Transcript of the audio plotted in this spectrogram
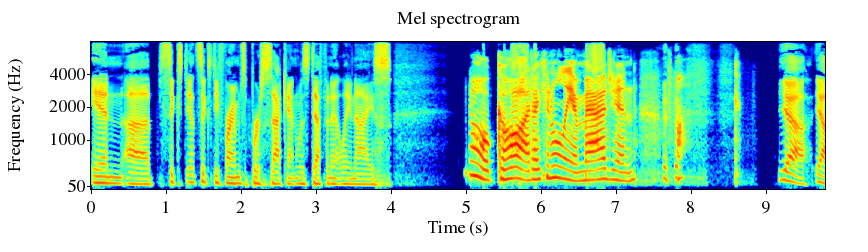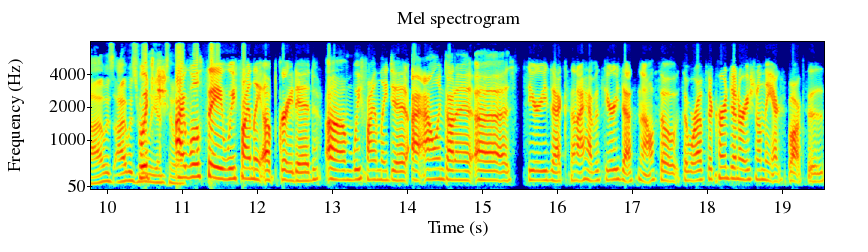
in uh 60 at 60 frames per second was definitely nice. Oh God, I can only imagine. yeah, yeah, I was I was really Which into it. I will say we finally upgraded. Um, we finally did. I, Alan got a, a Series X, and I have a Series S now. So so we're up to current generation on the Xboxes.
